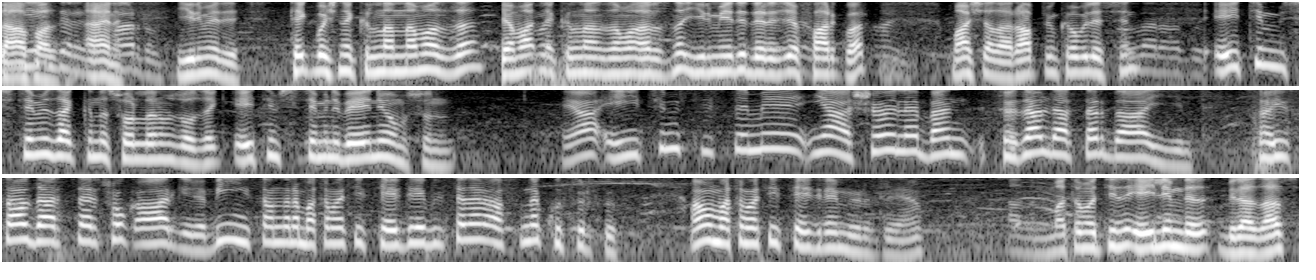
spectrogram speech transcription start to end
daha 27 fazla. derece, Aynen. pardon. 27. Tek başına kılınan namazla cemaatle kılınan zaman arasında 27 derece fark var. Aynen. Maşallah Rabbim kabul etsin. Allah razı olsun. Eğitim sistemimiz hakkında sorularımız olacak. Eğitim sistemini beğeniyor musun? Ya eğitim sistemi ya şöyle ben sözel dersler daha iyiyim. Sayısal dersler çok ağır geliyor. Bir insanlara matematiği sevdirebilseler aslında kusursuz. Ama matematiği sevdiremiyoruz ya. Anladım. Matematiğin eğilim de biraz az.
